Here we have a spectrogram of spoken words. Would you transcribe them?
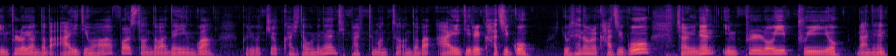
employee underbar id와 first underbar name과 그리고 쭉 가시다 보면은 department underbar id를 가지고 요 세 놈을 가지고 저희는 employee vo라는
